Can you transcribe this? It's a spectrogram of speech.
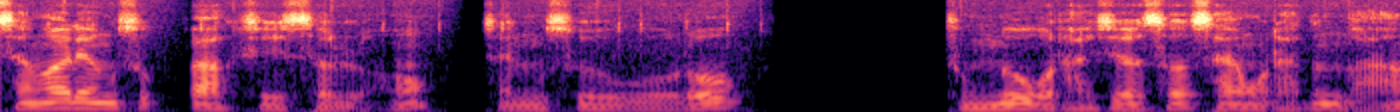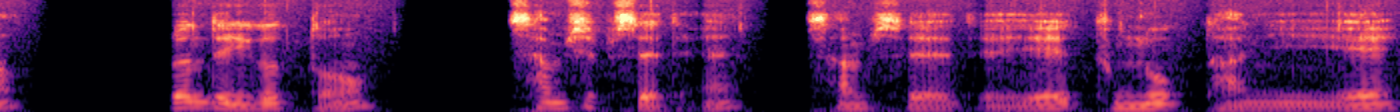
생활형 숙박시설로 생숙으로 등록을 하셔서 사용을 하든가 그런데 이것도 30세대 3세대의 등록 단위에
